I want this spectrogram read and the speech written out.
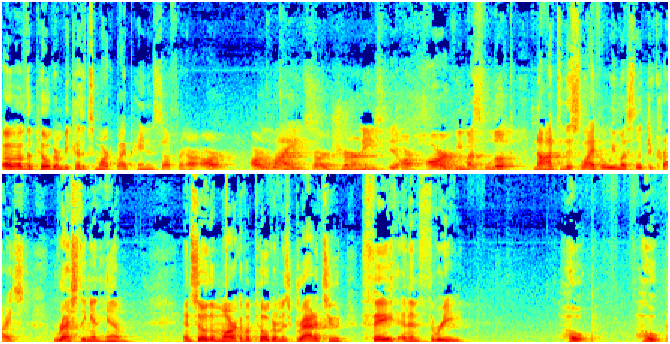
of the pilgrim because it's marked by pain and suffering. Our, our, our lives, our journeys are hard. We must look not to this life, but we must look to Christ resting in Him. And so the mark of a pilgrim is gratitude, faith, and then three, hope. Hope.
